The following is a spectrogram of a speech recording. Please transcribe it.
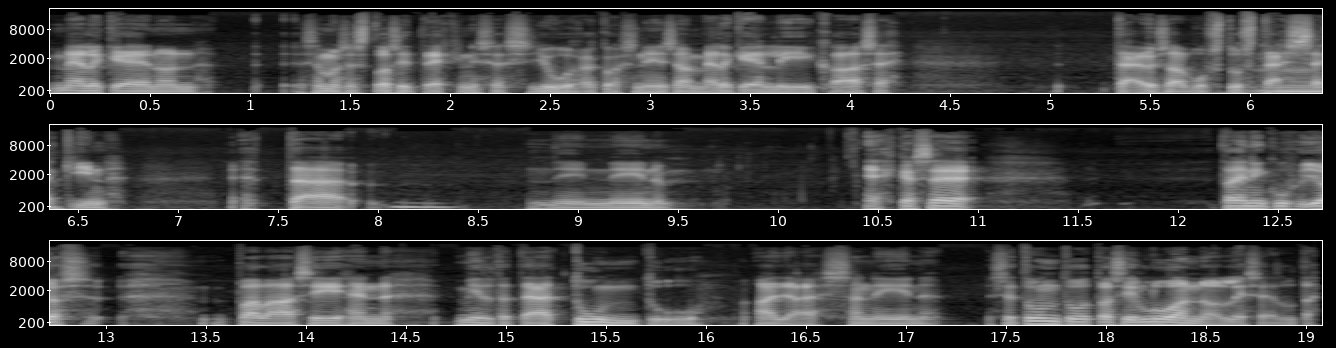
melkein on semmoisessa tosi teknisessä juurakossa, niin se on melkein liikaa se täysavustus mm. tässäkin. Että niin, niin, ehkä se, tai niin kuin jos palaa siihen, miltä tämä tuntuu ajaessa, niin se tuntuu tosi luonnolliselta.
